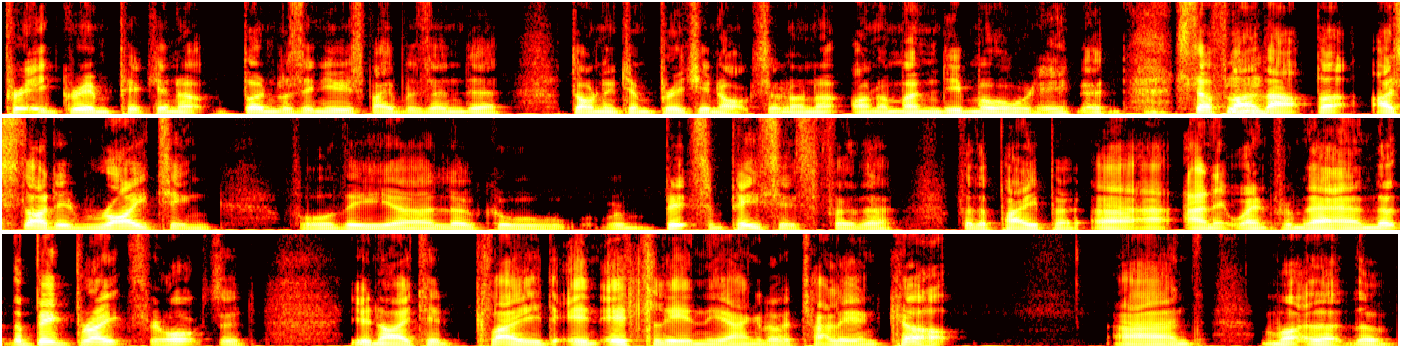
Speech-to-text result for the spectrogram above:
pretty grim, picking up bundles of newspapers and uh, Donnington Bridge in Oxford on a, on a Monday morning and stuff like mm. that, but I started writing – for the uh, local bits and pieces for the for the paper, uh, uh, and it went from there. And the, the big breakthrough, Oxford United played in Italy in the Anglo-Italian Cup, and my, uh, the,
